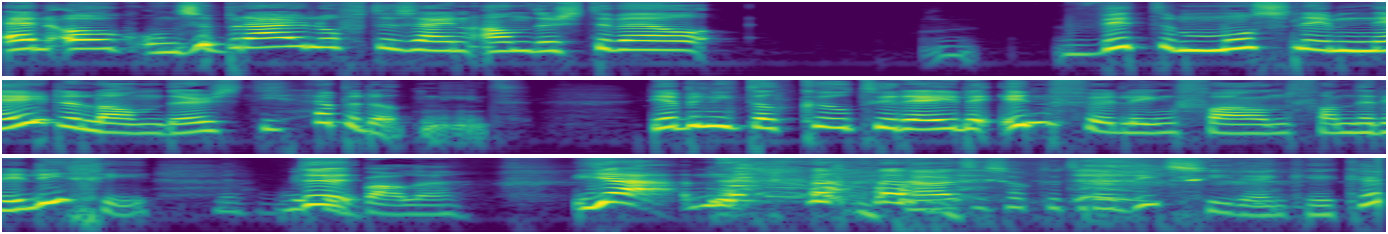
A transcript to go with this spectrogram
En ook onze bruiloften zijn anders. Terwijl witte moslim-Nederlanders, die hebben dat niet. Die hebben niet dat culturele invulling van, van de religie. Met bitterballen. Ja. Nou, het is ook de traditie, denk ik. Hè?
